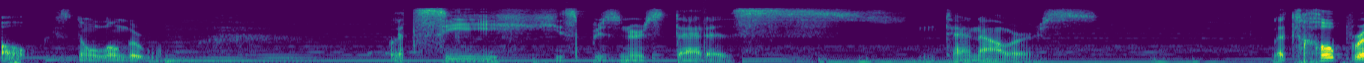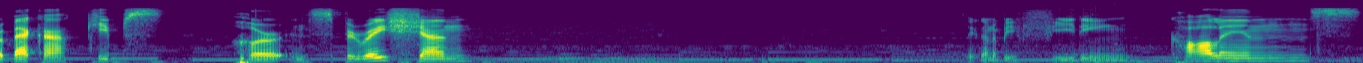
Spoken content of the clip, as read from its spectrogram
Oh, he's no longer. Let's see his prisoner status in 10 hours. Let's hope Rebecca keeps her inspiration. They're gonna be feeding Collins.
